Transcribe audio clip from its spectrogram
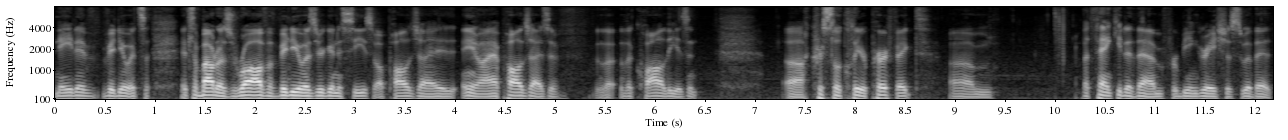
native video. It's it's about as raw of a video as you're going to see. So apologize. You know, I apologize if the, the quality isn't uh, crystal clear, perfect. Um, but thank you to them for being gracious with it.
